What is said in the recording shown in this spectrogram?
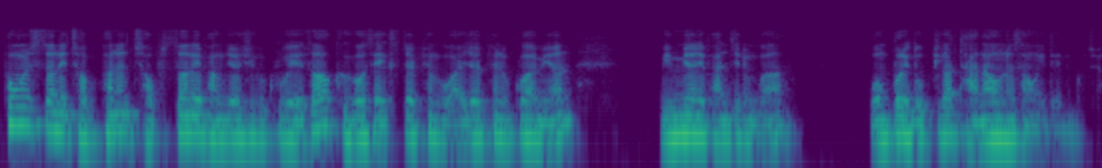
포물선에 접하는 접선의 방정식을 구해서 그것의 x절편과 y절편을 구하면 밑면의 반지름과 원뿔의 높이가 다 나오는 상황이 되는 거죠.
